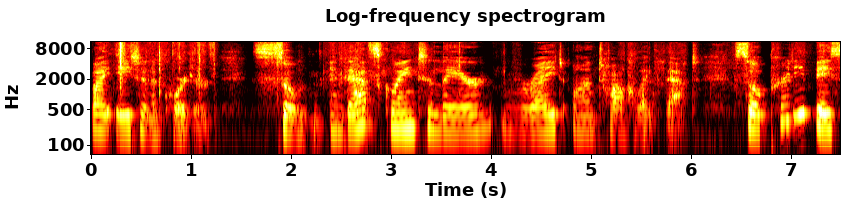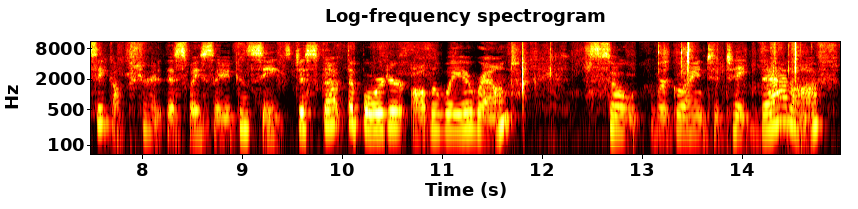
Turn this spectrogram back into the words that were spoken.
by eight and a quarter. So, and that's going to layer right on top like that. So pretty basic, I'll turn it this way so you can see. It's just got the border all the way around. So we're going to take that off.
